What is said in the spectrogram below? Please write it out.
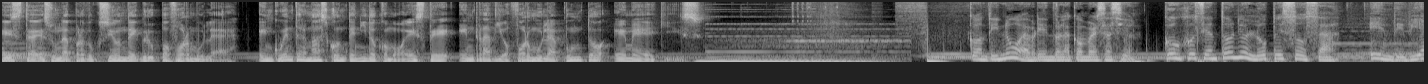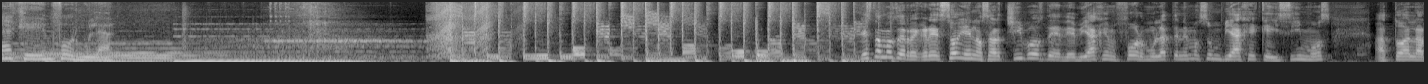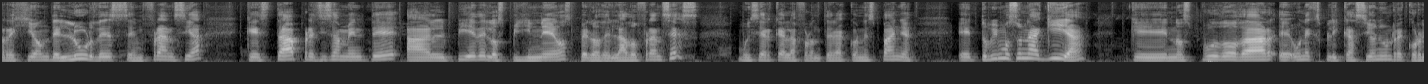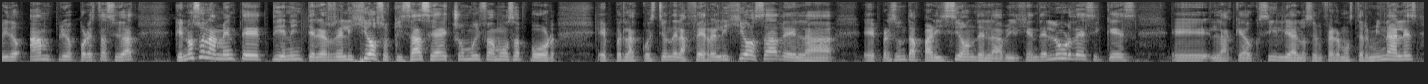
Esta es una producción de Grupo Fórmula. Encuentra más contenido como este en radioformula.mx. Continúa abriendo la conversación con José Antonio López Sosa en De Viaje en Fórmula. Ya estamos de regreso y en los archivos de De Viaje en Fórmula tenemos un viaje que hicimos a toda la región de Lourdes en Francia, que está precisamente al pie de los Pirineos, pero del lado francés, muy cerca de la frontera con España. Eh, tuvimos una guía que nos pudo dar eh, una explicación y un recorrido amplio por esta ciudad que no solamente tiene interés religioso, quizás se ha hecho muy famosa por eh, pues la cuestión de la fe religiosa, de la eh, presunta aparición de la Virgen de Lourdes y que es la que auxilia a los enfermos terminales,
